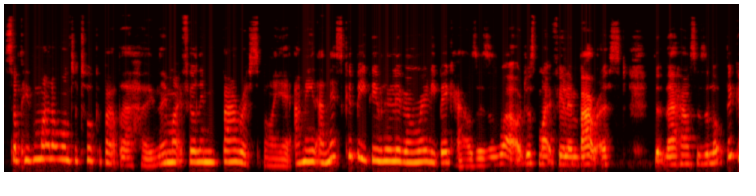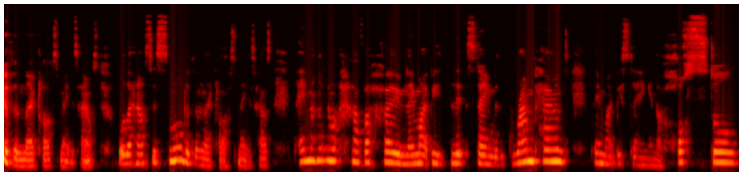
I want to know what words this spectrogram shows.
Some people might not want to talk about their home, they might feel embarrassed by it. I mean, and this could be people who live in really big houses as well, just might feel embarrassed that their house is a lot bigger than their classmate's house, or their house is smaller than their classmate's house. They might not have a home, they might be staying with grandparents, they might be staying in a hostel.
